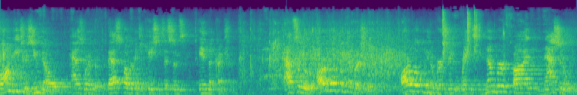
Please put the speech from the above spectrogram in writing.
Long Beach, as you know, has one of the best public education systems in the country. Absolutely. Our local university, our local university ranks number five nationally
